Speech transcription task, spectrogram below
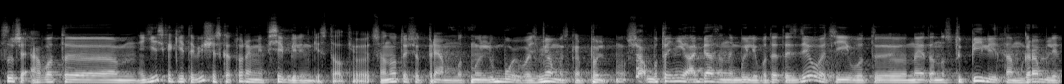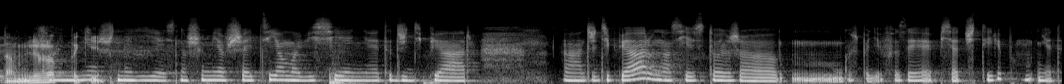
Слушай, а вот э, есть какие-то вещи, с которыми все биллинги сталкиваются? Ну, то есть вот прям вот мы любой возьмем и скажем, «Блин, ну все, вот они обязаны были вот это сделать, и вот э, на это наступили, там грабли там лежат такие. Конечно, есть нашумевшая тема весенняя, это GDPR. А, GDPR у нас есть тоже, господи, ФЗ 54, по-моему, нет,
